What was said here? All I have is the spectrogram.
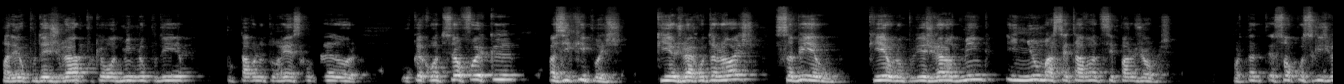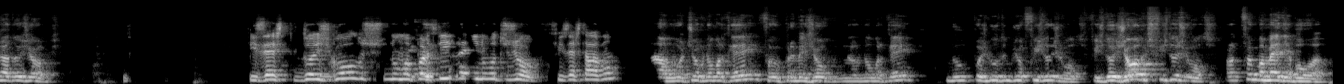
para eu poder jogar, porque eu ao domingo não podia, porque estava no Torrense como treinador. O que aconteceu foi que as equipas que iam jogar contra nós sabiam que eu não podia jogar ao domingo e nenhuma aceitava antecipar os jogos. Portanto, eu só consegui jogar dois jogos. Fizeste dois golos numa partida e no outro jogo. Fizeste algum? Não, no outro jogo não marquei. Foi o primeiro jogo não, não marquei. No, depois no último jogo fiz dois golos. Fiz dois jogos, fiz dois golos. Pronto, foi uma média boa.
